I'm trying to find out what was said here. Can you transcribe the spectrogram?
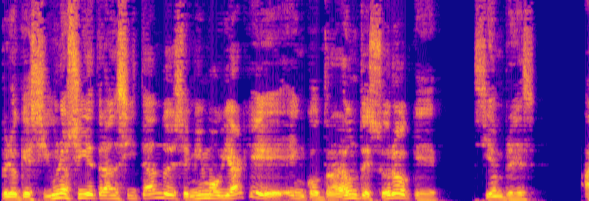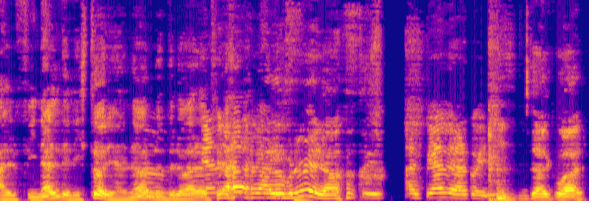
pero que si uno sigue transitando ese mismo viaje, encontrará un tesoro que siempre es al final de la historia, ¿no? No te lo van a lo primero. Sí, al final del arco iris. Tal cual.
